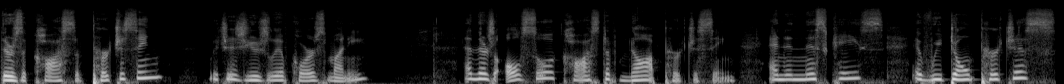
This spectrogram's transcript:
There's a cost of purchasing, which is usually, of course, money. And there's also a cost of not purchasing. And in this case, if we don't purchase,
